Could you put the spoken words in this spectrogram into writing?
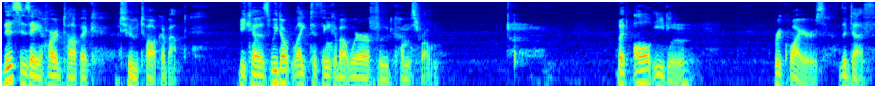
This is a hard topic to talk about because we don't like to think about where our food comes from. But all eating requires the death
